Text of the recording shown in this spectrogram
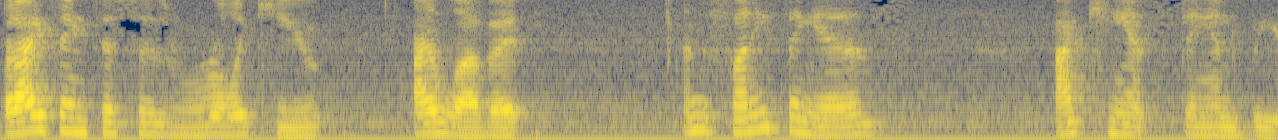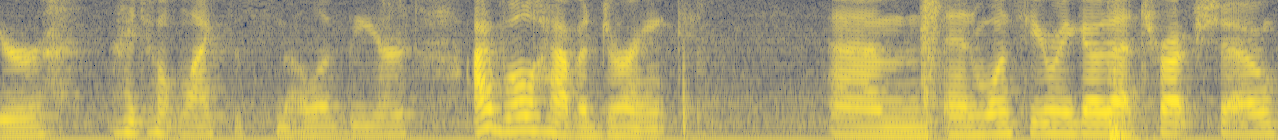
But I think this is really cute. I love it. And the funny thing is, I can't stand beer. I don't like the smell of beer. I will have a drink. Um, and once a year we go that truck show,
